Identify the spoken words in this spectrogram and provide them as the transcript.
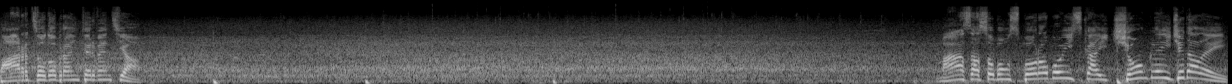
Bardzo dobra interwencja. Ma za sobą sporo boiska i ciągle idzie dalej.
